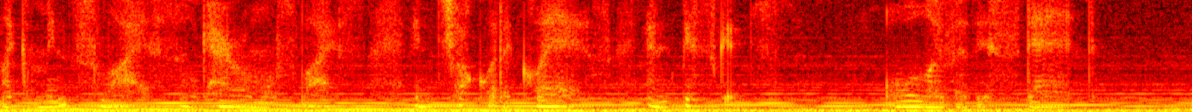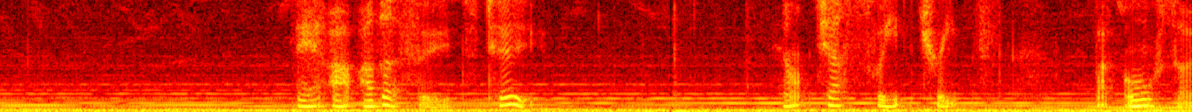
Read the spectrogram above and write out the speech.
like mint slice and caramel slice and chocolate eclairs and biscuits all over this stand. There are other foods too, not just sweet treats, but also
